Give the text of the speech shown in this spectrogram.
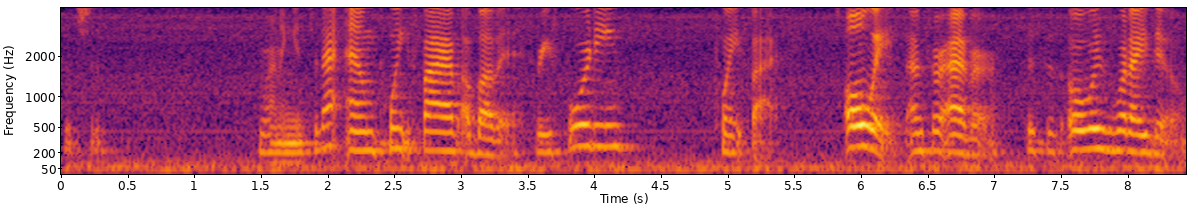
which is running into that, and 0.5 above it, 340.5 always and forever. This is always what I do.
